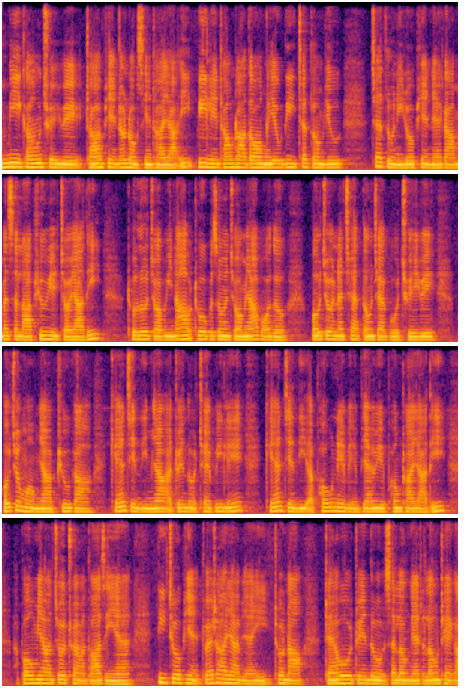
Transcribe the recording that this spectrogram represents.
အမိကောင်းချွေ၍ဓာဖြင့်နှုတ်နှုတ်ဆင်ထားရ၏ပြီးလင်ထောင်းထားသောငရုတ်သည်ချက်သွန်ပြူချက်သွန်ဤတို့ဖြင့်နေကမဆလာဖြူ၍ကြော်ရသည်ထို့သောကြော်ပြီးနောက်ထိုပစွန်ကြော်များပေါ်သို့မုတ်ကျုံနှစ်ချက်သုံးချက်ကိုချွေ၍မုတ်ကျုံမုံများဖြူကခန်းကျင်သည်များအတွင်းသို့ထည့်ပြီးလင်ခန်းကျင်သည်အဖုံးနှင့်ပင်ပြန်၍ဖုံးထားရသည်အဖုံးများကြွထွက်မသွားစေရန်နှီးကျိုးဖြင့်တွဲထားရပြန်၏ထို့နောက်ဒန်ဟိုအတွင်းသို့ဇလုံးငယ်တစ်လုံးထည့်က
